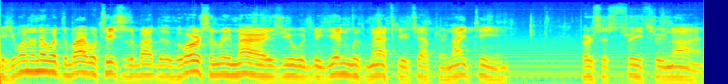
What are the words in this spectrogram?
If you want to know what the Bible teaches about divorce and remarriage, you would begin with Matthew chapter 19, verses 3 through 9.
